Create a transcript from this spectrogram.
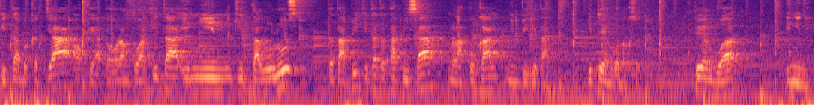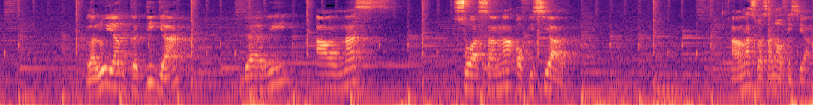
kita bekerja oke okay, atau orang tua kita ingin kita lulus tetapi kita tetap bisa melakukan mimpi kita itu yang gue maksud itu yang gue ingini. Lalu yang ketiga dari Alnas Suasana Ofisial. Alnas Suasana Ofisial.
